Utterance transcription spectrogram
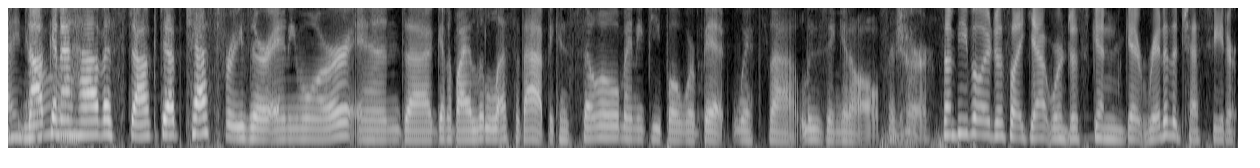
I know. Not going to have a stocked up chest freezer anymore and uh, going to buy a little less of that because so many people were bit with uh, losing it all for sure. Some people are just like, yeah, we're just going to get rid of the chest feeder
